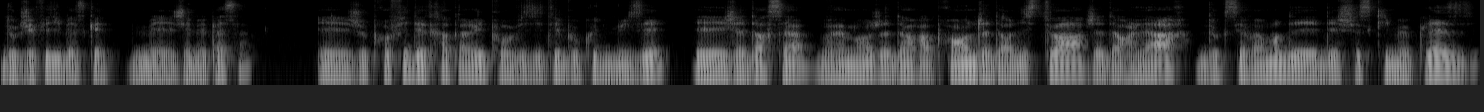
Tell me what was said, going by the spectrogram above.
Donc j'ai fait du basket, mais j'aimais pas ça. Et je profite d'être à Paris pour visiter beaucoup de musées. Et j'adore ça, vraiment, j'adore apprendre, j'adore l'histoire, j'adore l'art, donc c'est vraiment des, des, choses qui me plaisent,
